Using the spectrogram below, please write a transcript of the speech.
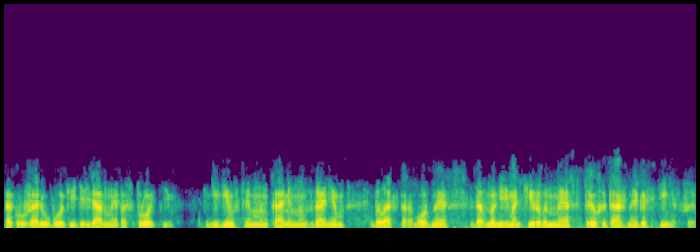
окружали убогие деревянные постройки. Единственным каменным зданием была старомодная, давно не ремонтированная трехэтажная гостиница.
